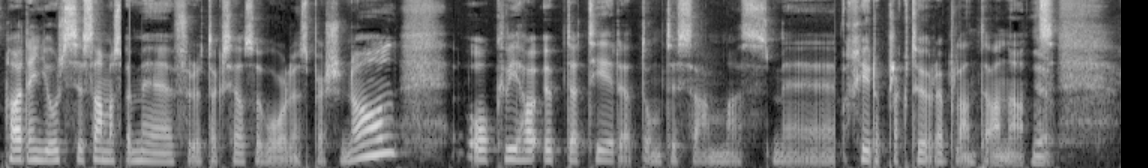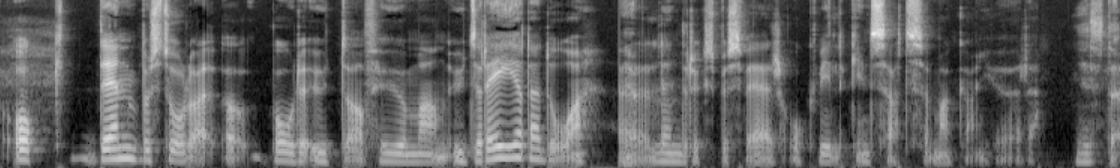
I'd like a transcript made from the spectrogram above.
har den gjorts tillsammans med företagshälsovårdens personal. Och vi har uppdaterat dem tillsammans med chiropraktörer bland annat. Ja. Och den består både utav hur man utreder då ja. Eh, ländryggsbesvär och vilka insatser man kan göra. Just det.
